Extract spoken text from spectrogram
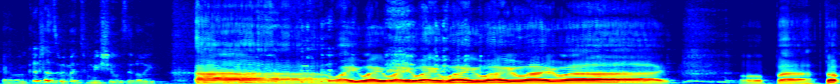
כן, במקרה שלה זה באמת מישהו, זה לא היא. אה, וואי וואי וואי וואי וואי וואי וואי. הופה, טוב.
